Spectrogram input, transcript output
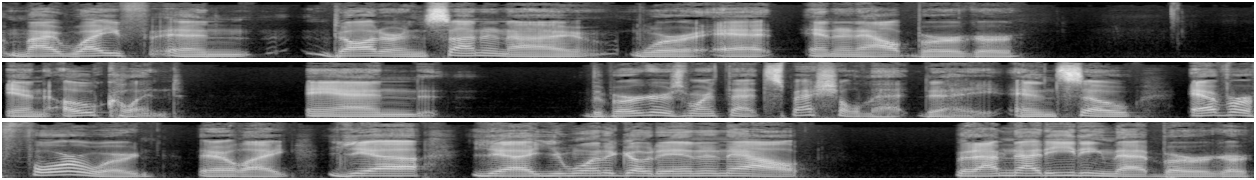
My wife and daughter and son and I were at In and Out Burger in Oakland, and the burgers weren't that special that day. And so, ever forward, they're like, Yeah, yeah, you want to go to In and Out, but I'm not eating that burger.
